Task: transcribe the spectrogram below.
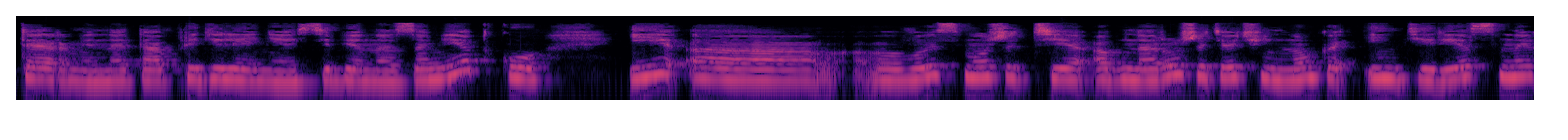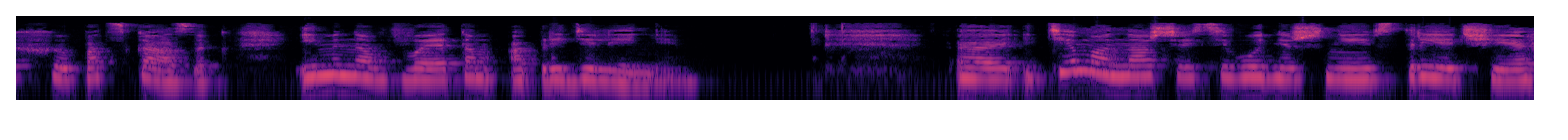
термин, это определение себе на заметку, и а, вы сможете обнаружить очень много интересных подсказок именно в этом определении. Э, тема нашей сегодняшней встречи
